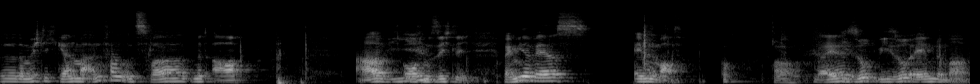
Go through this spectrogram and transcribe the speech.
äh, da möchte ich gerne mal anfangen, und zwar mit A. A wie? Offensichtlich. Bei mir wäre es Aim the Mouth. Oh. Oh, weil, Wieso, wieso Aim the Marv?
